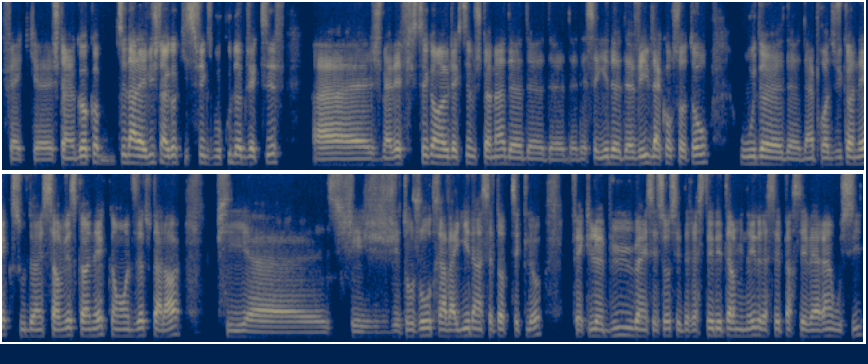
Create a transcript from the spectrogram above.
Fait que j'étais un gars, tu dans la vie, j'étais un gars qui se fixe beaucoup d'objectifs. je m'avais fixé comme objectif justement d'essayer de, vivre la course auto ou d'un produit connexe ou d'un service connexe, comme on disait tout à l'heure. Puis euh, j'ai toujours travaillé dans cette optique-là. Fait que le but, ben, c'est ça, c'est de rester déterminé, de rester persévérant aussi,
